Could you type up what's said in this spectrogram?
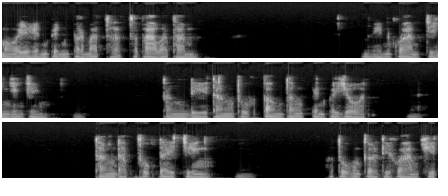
มองจะเห็นเป็นปรมัตถสภาวธรรม มันเห็นความจริงจริง ๆ ทั้งดีทั้งถูกต้องทั้งเป็นประโยชน์ ทั้งดับทุกข์ได้จริงเพราะทุกข์มันเกิดที่ความคิด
